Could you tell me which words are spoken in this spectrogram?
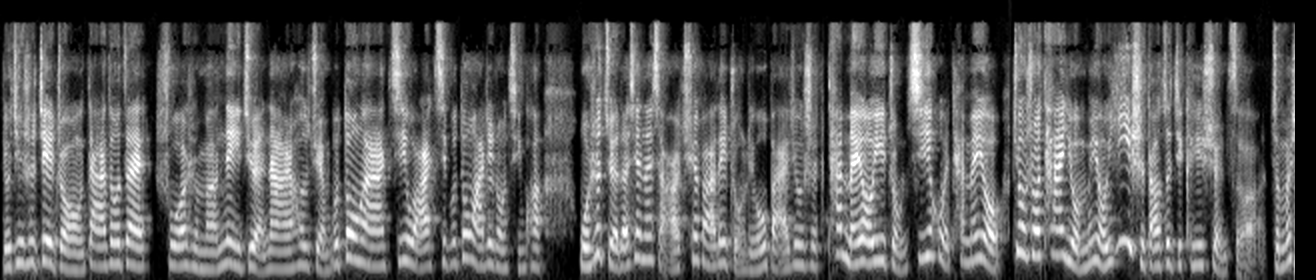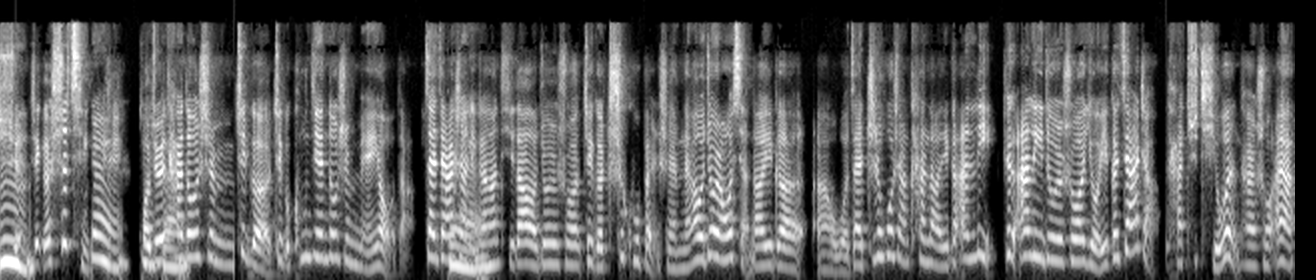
尤其是这种大家都在说什么内卷呐，然后卷不动啊，鸡娃鸡不动啊这种情况，我是觉得现在小孩缺乏的一种留白，就是他没有一种机会，他没有，就是说他有没有意识到自己可以选择怎么选这个事情。对，我觉得他都是这个这个空间都是没有的。再加上你刚刚提到的，就是说这个吃苦本身，然后就让我想到一个呃，我在知乎上看到一个案例，这个案例就是说有一个家长他去提问，他说，哎呀。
